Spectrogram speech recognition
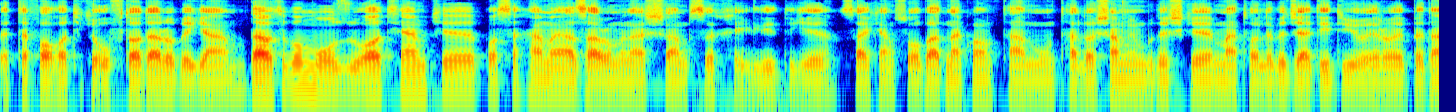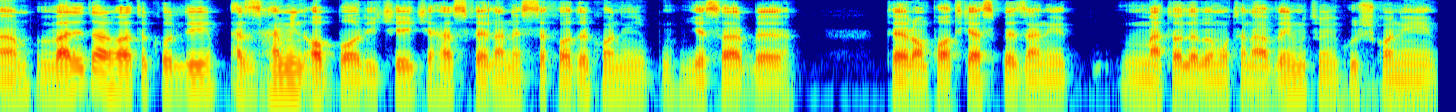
اتفاقاتی که افتاده رو بگم. در با موضوعاتی هم که باسه همه از هر شمس خیلی دیگه سعی کردم صحبت نکنم. تموم تلاشم این بودش که مطالب جدیدی رو ارائه بدم. ولی در حالت کلی از همین آب باریکه که هست فعلا استفاده کنید. یه سر به تهران پادکست بزنید. مطالب متنوعی می‌تونید گوش کنید.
